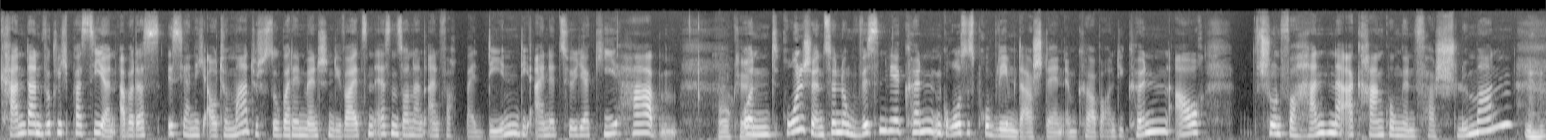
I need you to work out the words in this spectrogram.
kann dann wirklich passieren. Aber das ist ja nicht automatisch so bei den Menschen, die Weizen essen, sondern einfach bei denen, die eine Zöliakie haben. Okay. Und chronische Entzündungen, wissen wir, können ein großes Problem darstellen im Körper. Und die können auch schon vorhandene Erkrankungen verschlimmern. Mhm.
